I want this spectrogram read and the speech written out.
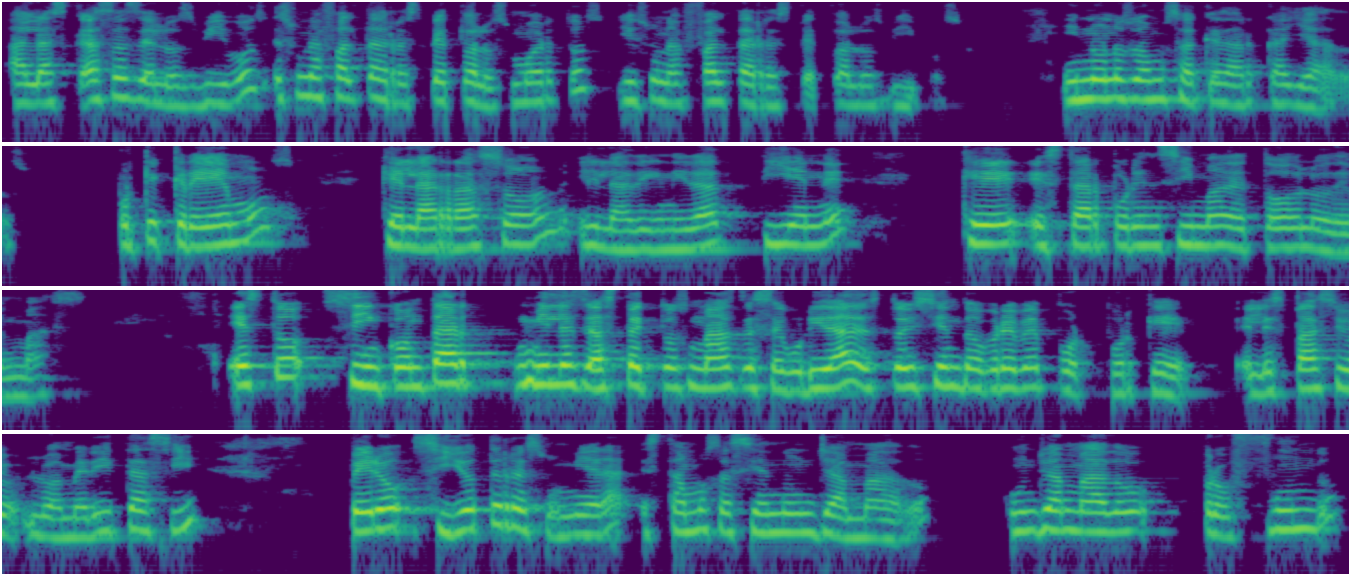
a las casas de los vivos, es una falta de respeto a los muertos y es una falta de respeto a los vivos. Y no nos vamos a quedar callados porque creemos que la razón y la dignidad tiene que estar por encima de todo lo demás. Esto sin contar miles de aspectos más de seguridad, estoy siendo breve por, porque el espacio lo amerita así, pero si yo te resumiera, estamos haciendo un llamado, un llamado profundo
